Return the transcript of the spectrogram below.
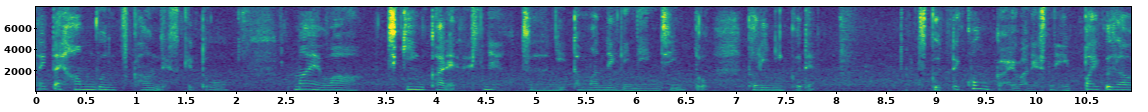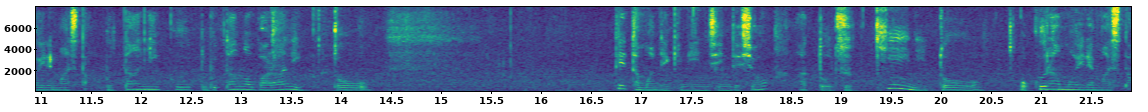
だいたい半分使うんですけど前はチキンカレーですね。普通に。玉ねぎ人参と鶏肉で作って今回はですねいっぱい具材を入れました。豚肉と豚のバラ肉とで玉ねぎ人参でしょ。あとズッキーニとオクラも入れました。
